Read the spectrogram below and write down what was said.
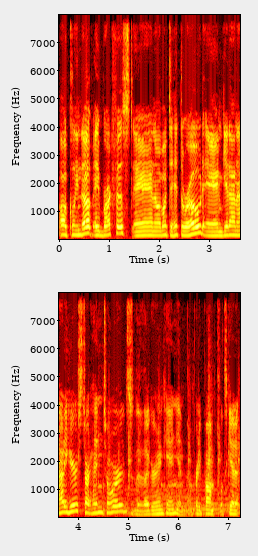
All cleaned up, ate breakfast, and I'm about to hit the road and get on out of here, start heading towards the Grand Canyon. I'm pretty pumped. Let's get it.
